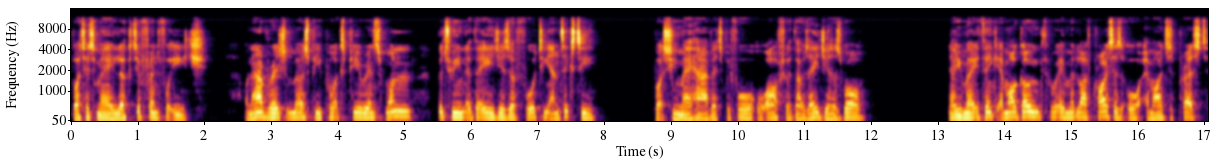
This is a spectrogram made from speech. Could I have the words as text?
but it may look different for each. On average, most people experience one between the ages of 40 and 60, but she may have it before or after those ages as well. Now you may think, am I going through a midlife crisis or am I depressed?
